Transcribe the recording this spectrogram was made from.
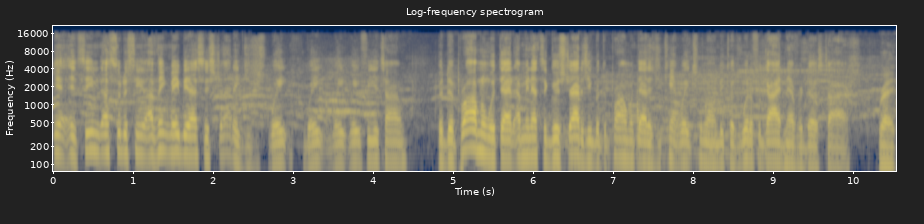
Yeah, it seems that's what it seems. I think maybe that's his strategy. Just wait, wait, wait, wait for your time. But the problem with that, I mean, that's a good strategy. But the problem with that is you can't wait too long because what if a guy never does tire? Right.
